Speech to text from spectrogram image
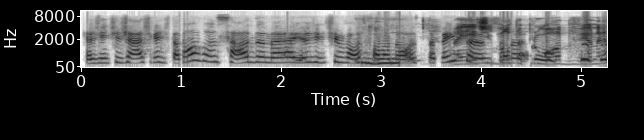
Que a gente já acha que a gente está tão avançado, né? E a gente volta e fala, uhum. nossa, tá bem Aí tanto, a gente volta né? pro óbvio, né?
